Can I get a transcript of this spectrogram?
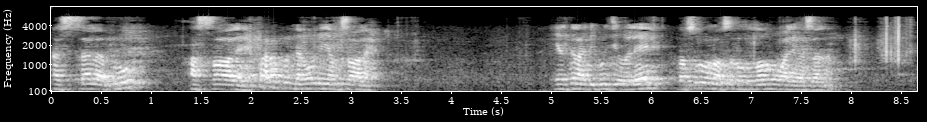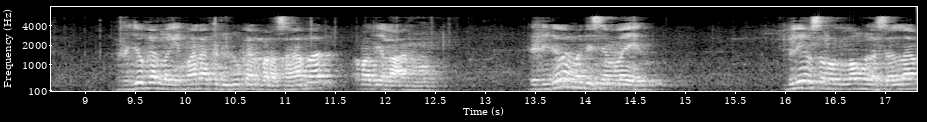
as-salafu as-salih, para pendahulu yang saleh. Yang telah dipuji oleh Rasulullah SAW menunjukkan bagaimana kedudukan para sahabat radhiyallahu anhu. Dan di dalam hadis yang lain, beliau sallallahu alaihi wasallam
